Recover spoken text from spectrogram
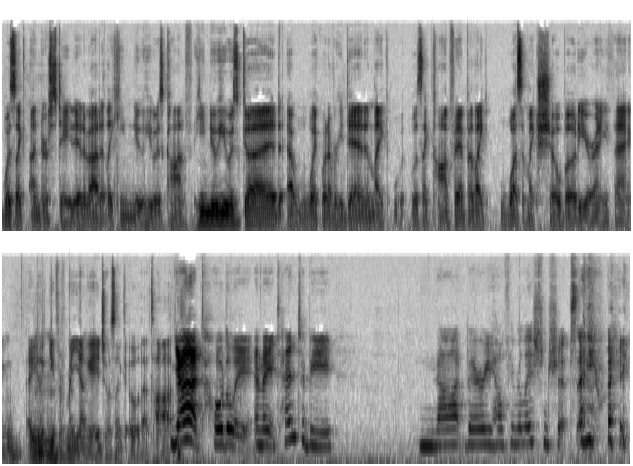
was like understated about it. Like he knew he was conf he knew he was good at like whatever he did, and like w- was like confident, but like wasn't like showboaty or anything. I, like mm. even from a young age, I was like, oh, that's hot. Yeah, totally. And they tend to be not very healthy relationships anyway.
